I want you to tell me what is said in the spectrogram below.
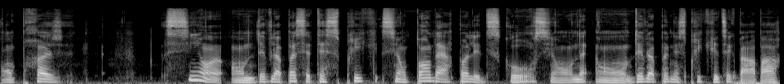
on projette si on, on, ne développe pas cet esprit, si on pondère pas les discours, si on ne développe pas un esprit critique par rapport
